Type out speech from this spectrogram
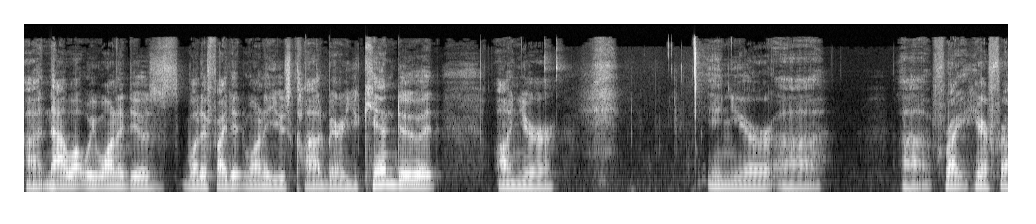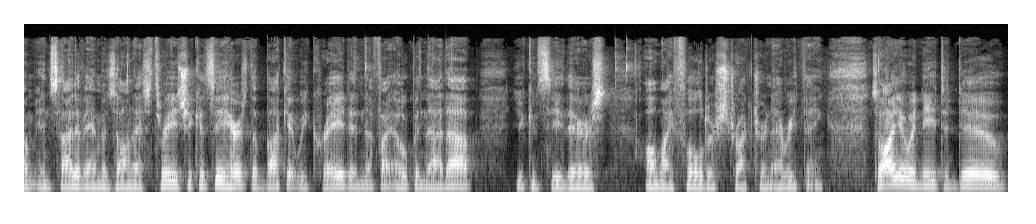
Uh, now what we want to do is, what if I didn't want to use Cloudberry? You can do it on your, in your, uh, uh, right here from inside of Amazon S3. As you can see, here's the bucket we created. And if I open that up, you can see there's all my folder structure and everything. So all you would need to do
